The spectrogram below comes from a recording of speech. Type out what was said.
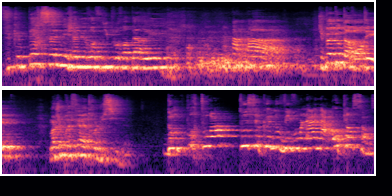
Vu que personne n'est jamais revenu pour en parler. tu peux tout inventer. Moi, je préfère être lucide. Donc pour toi, tout ce que nous vivons là n'a aucun sens.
